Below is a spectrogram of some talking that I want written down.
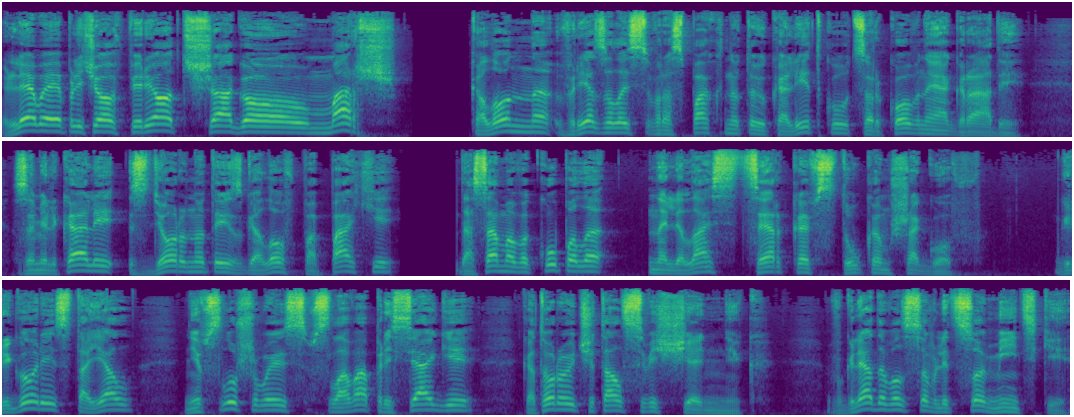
«Левое плечо вперед! Шагом марш!» Колонна врезалась в распахнутую калитку церковной ограды. Замелькали сдернутые с голов папахи. До самого купола налилась церковь стуком шагов. Григорий стоял, не вслушиваясь в слова присяги, которую читал священник. Вглядывался в лицо Митьки.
